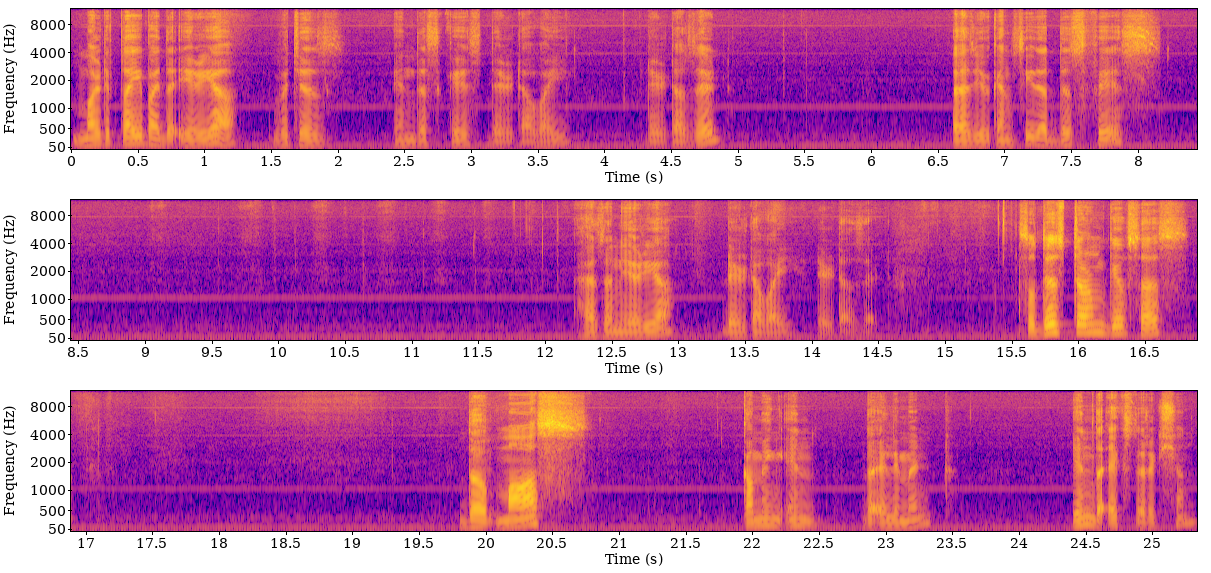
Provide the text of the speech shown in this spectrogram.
multiply by the area which is in this case delta y delta z as you can see that this face has an area delta y delta z. So, this term gives us the mass coming in the element in the x direction.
